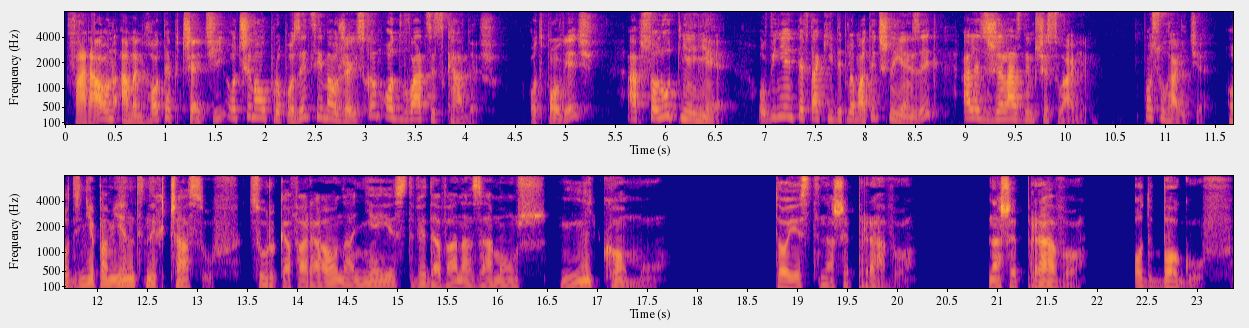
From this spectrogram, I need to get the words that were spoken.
Faraon Amenhotep III otrzymał propozycję małżeńską od władcy z Kadesz. Odpowiedź? Absolutnie nie. Owinięte w taki dyplomatyczny język, ale z żelaznym przesłaniem. Posłuchajcie. Od niepamiętnych czasów córka faraona nie jest wydawana za mąż nikomu. To jest nasze prawo. Nasze prawo od bogów.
